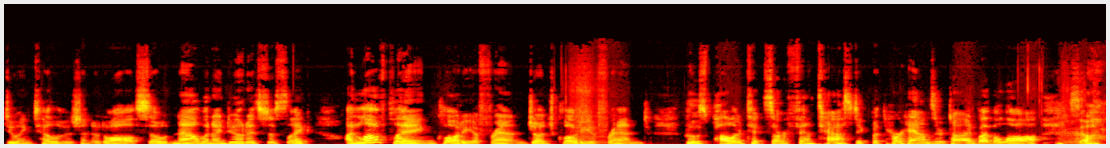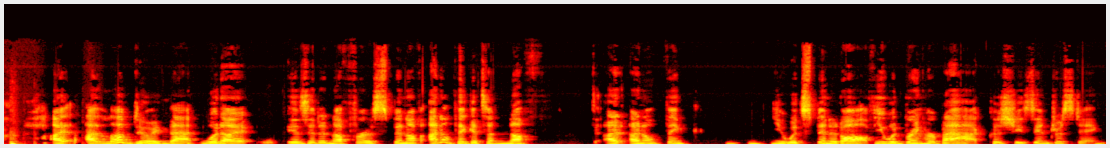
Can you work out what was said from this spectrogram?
doing television at all so now when i do it it's just like i love playing claudia friend judge claudia friend whose politics are fantastic, but her hands are tied by the law. So I I love doing that. Would I? Is it enough for a spinoff? I don't think it's enough. I I don't think you would spin it off. You would bring her back because she's interesting,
